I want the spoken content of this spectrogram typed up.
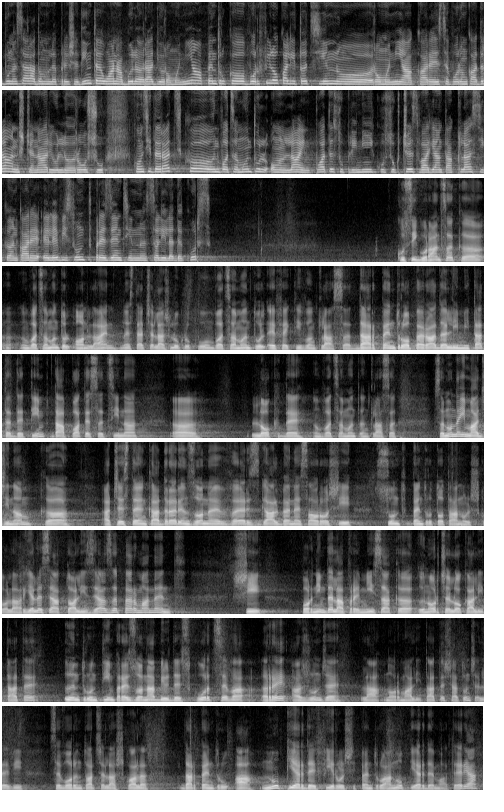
Bună seara, domnule președinte, Oana Bâlă, Radio România. Pentru că vor fi localități în uh, România care se vor încadra în scenariul roșu, considerați că învățământul online poate suplini cu succes varianta clasică în care elevii sunt prezenți în sălile de curs? Cu siguranță că învățământul online nu este același lucru cu învățământul efectiv în clasă, dar pentru o perioadă limitată de timp, da, poate să țină uh, loc de învățământ în clasă. Să nu ne imaginăm că aceste încadrări în zone verzi, galbene sau roșii sunt pentru tot anul școlar. Ele se actualizează permanent și pornim de la premisa că în orice localitate, într-un timp rezonabil de scurt, se va reajunge la normalitate și atunci elevii se vor întoarce la școală. Dar pentru a nu pierde firul și pentru a nu pierde materia,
